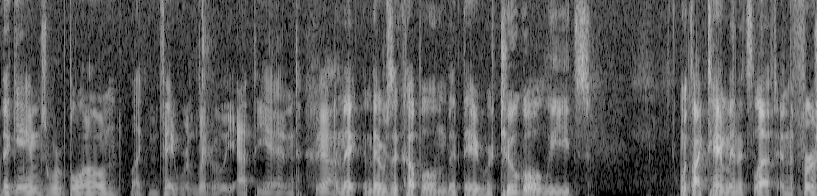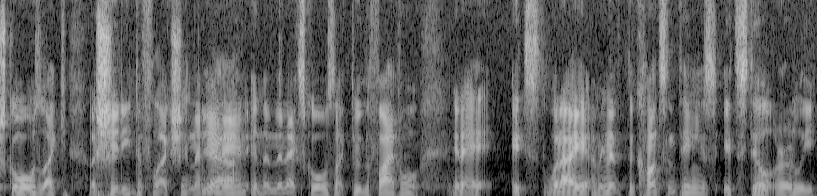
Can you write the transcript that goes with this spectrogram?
the games were blown, like they were literally at the end. yeah. And, they, and there was a couple of them that they were two goal leads with like 10 minutes left. And the first goal was like a shitty deflection that Yeah. went in. And then the next goal was like through the five hole. And it, it's what I, I mean, the constant thing is it's still early.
